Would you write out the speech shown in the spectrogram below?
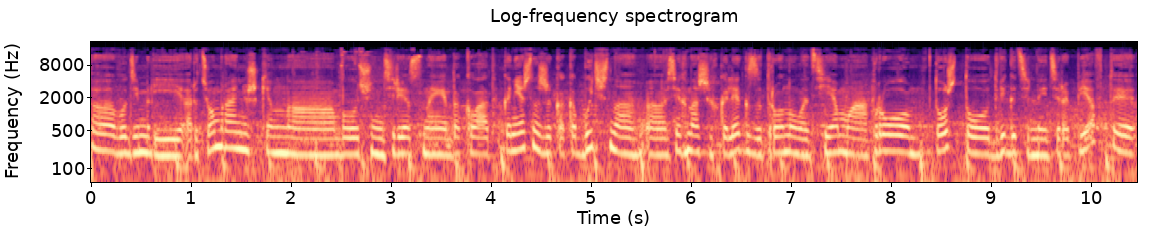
э, Владимир, и Артем Ранюшкин. э, Был очень интересный доклад. Конечно же, как обычно, э, всех наших коллег затронула тема про то, что двигательные терапевты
